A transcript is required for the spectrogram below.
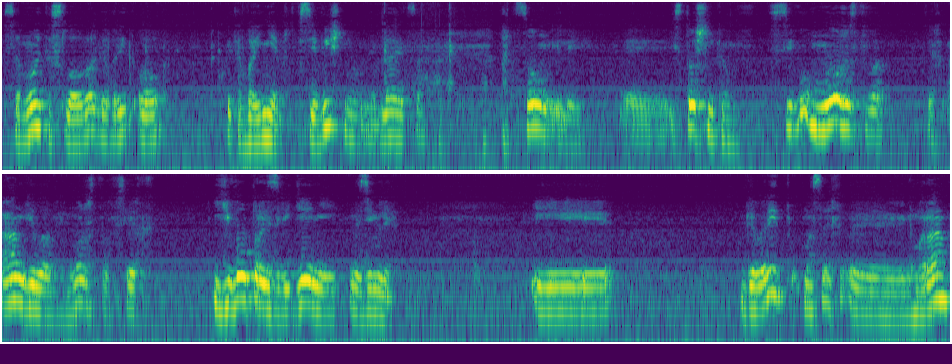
Само это слово говорит о какой-то войне, Всевышний он является отцом или э, источником всего множества тех ангелов, множества всех его произведений на земле. И говорит Масех, э, Гмара,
